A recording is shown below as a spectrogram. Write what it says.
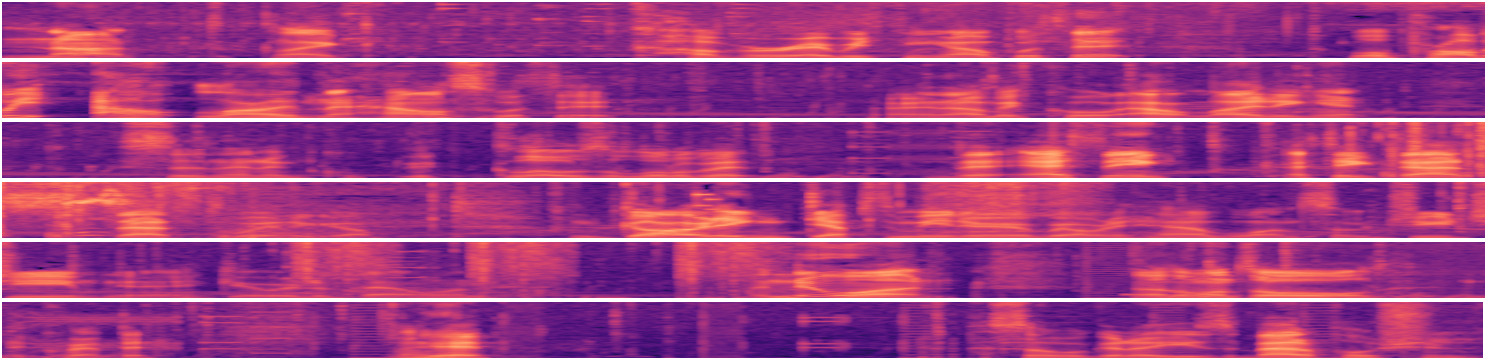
not like cover everything up with it. We'll probably outline the house with it. All right, that'd be cool. Outlining it, so then it, it glows a little bit. I think I think that's that's the way to go. Guarding depth meter, we already have one, so GG. I'm gonna get rid of that one. A new one. The other one's old and decrepit. Okay. So we're gonna use a battle potion.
